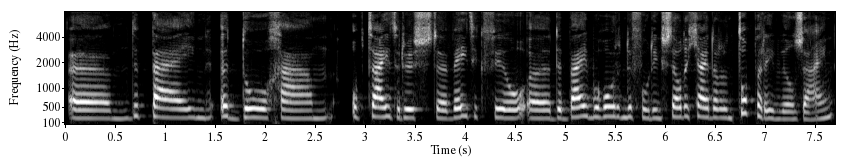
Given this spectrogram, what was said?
ehm, de pijn, het doorgaan, op tijd rusten, weet ik veel, uh, de bijbehorende voeding. Stel dat jij daar een topper in wil zijn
